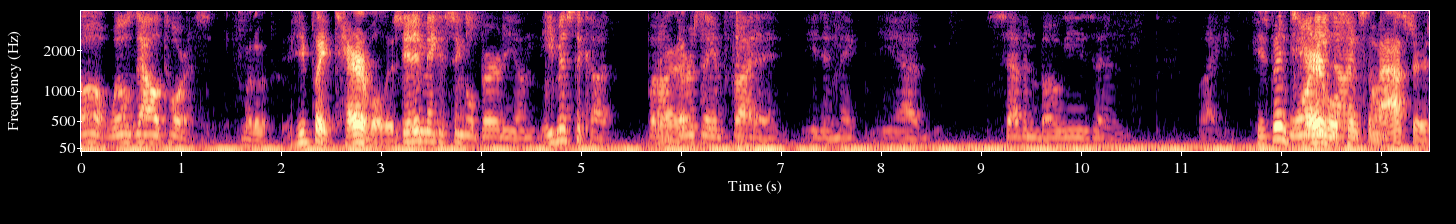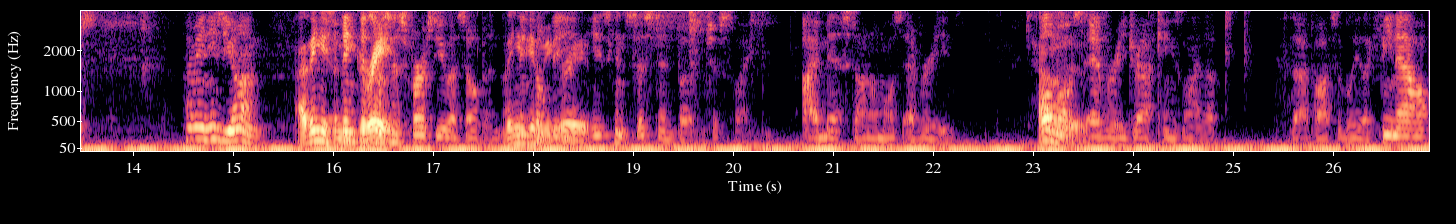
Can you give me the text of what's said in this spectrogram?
Oh, Will Zalatoris. what a- he played terrible this Didn't week. make a single birdie. On he missed a cut, but on Thursday and Friday he didn't make. He had seven bogeys and like. He's been terrible since the. Masters. I mean, he's young. I think he's I think be this great. was his first U.S. Open. I think he's gonna he'll be great. He's consistent, but just like I missed on almost every, That's how it almost every DraftKings lineup that I possibly like. Finau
